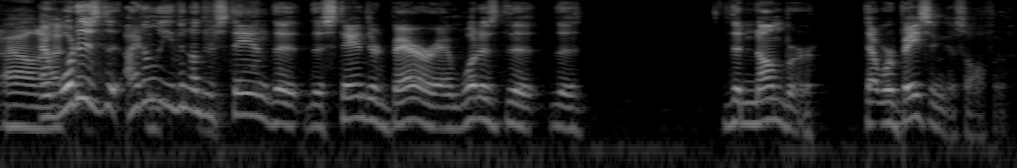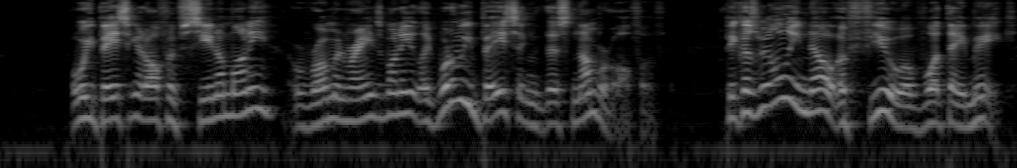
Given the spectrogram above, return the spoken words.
I don't know. And what is the? I don't even understand the the standard bearer and what is the the the number that we're basing this off of? Are we basing it off of Cena money or Roman Reigns money? Like, what are we basing this number off of? Because we only know a few of what they make.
